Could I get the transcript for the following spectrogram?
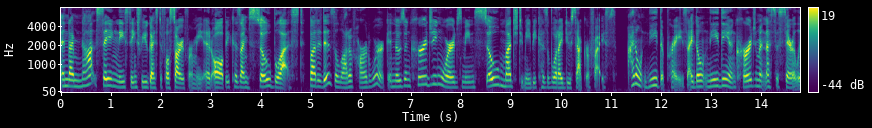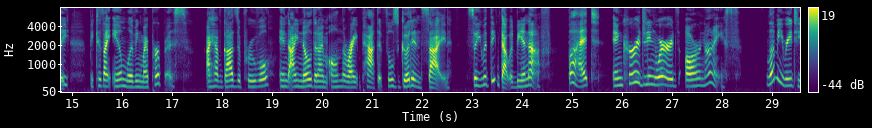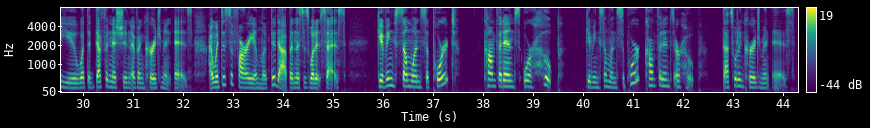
And I'm not saying these things for you guys to feel sorry for me at all because I'm so blessed. But it is a lot of hard work. And those encouraging words mean so much to me because of what I do sacrifice. I don't need the praise, I don't need the encouragement necessarily because I am living my purpose. I have God's approval and I know that I'm on the right path. It feels good inside. So you would think that would be enough. But encouraging words are nice. Let me read to you what the definition of encouragement is. I went to Safari and looked it up, and this is what it says giving someone support, confidence, or hope. Giving someone support, confidence, or hope. That's what encouragement is.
